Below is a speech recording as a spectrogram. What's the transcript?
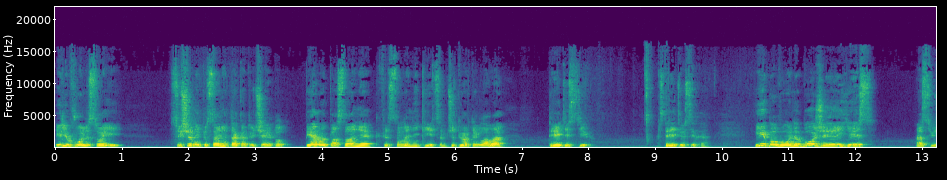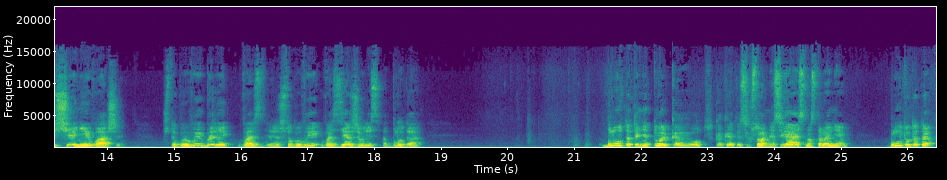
или в воле своей? Священное Писание так отвечает. Вот первое послание к фессалоникийцам, 4 глава, 3 стих, с 3 стиха. «Ибо воля Божия есть освящение ваше, чтобы вы, были, э, чтобы вы воздерживались от блуда. Блуд это не только вот какая-то сексуальная связь на стороне. Блуд вот это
